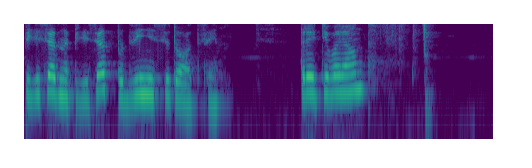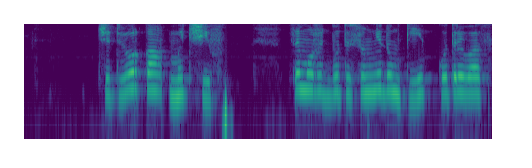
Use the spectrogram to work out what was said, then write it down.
50 на 50 подвійні ситуації. Третій варіант. Четвірка мечів. Це можуть бути сумні думки, котрі вас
